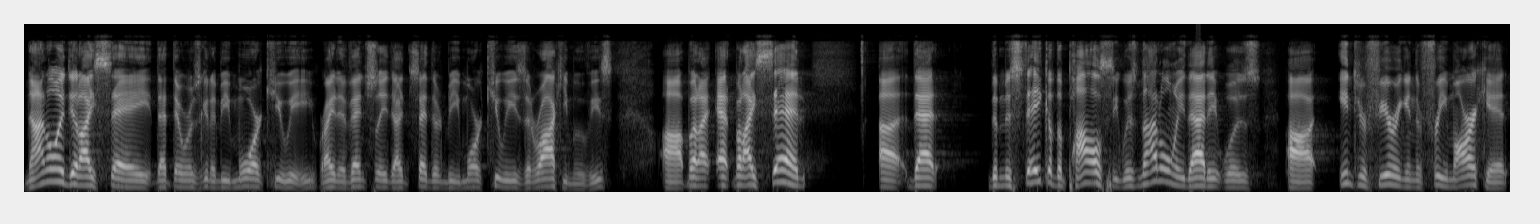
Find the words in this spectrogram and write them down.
not only did I say that there was going to be more QE, right? Eventually, I said there'd be more QEs than Rocky movies, uh, but I but I said uh, that the mistake of the policy was not only that it was uh, interfering in the free market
